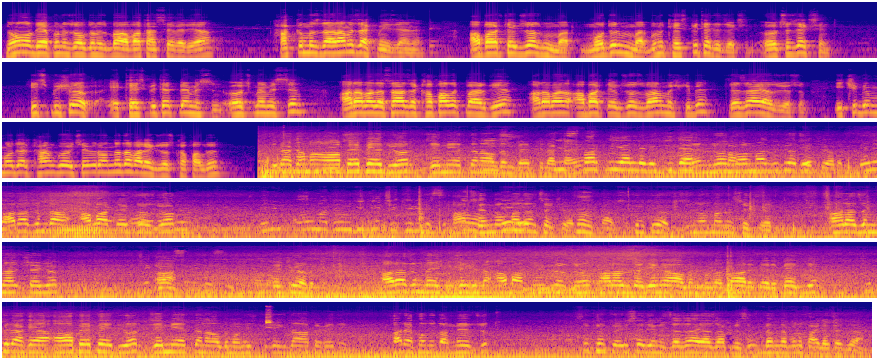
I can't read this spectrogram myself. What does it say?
Ne oldu hepiniz oldunuz bağ vatansever ya? Hakkımızda aramayacak mıyız yani? Abartı egzoz mu var? Modül mü var? Bunu tespit edeceksin. Ölçeceksin. Hiçbir şey yok. E tespit etmemişsin, ölçmemişsin. Arabada sadece kafalık var diye arabada abartı egzoz varmış gibi ceza yazıyorsun. 2000 model Kango'yu çevir onda da var egzoz kafalı. Plakama APP diyor. Cemiyetten aldım ben plakayı. farklı yerlere gider. Ben Bak, normal video çekiyorum. Beni- Aracımda abartı egzoz yok. Benim olmadığım video çekebilirsin. Tamam, Tamam, senin olmadığını çekiyorum. Tamam. Sıkıntı yok. Sizin olmadığını çekiyorum. Aracımda şey yok. Çekiyorsun. Tamam. Çekiyorum. Aracımda hiçbir şekilde abartı egzoz yok. Aracı da yeni aldım burada tarihleri belli. Şu plakaya APP diyor. Cemiyetten aldım onu. Hiçbir şekilde APP değil. Karakolu da mevcut. Sıkıntı yok. İstediğiniz ceza yazabilirsiniz. Ben de bunu paylaşacağım.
